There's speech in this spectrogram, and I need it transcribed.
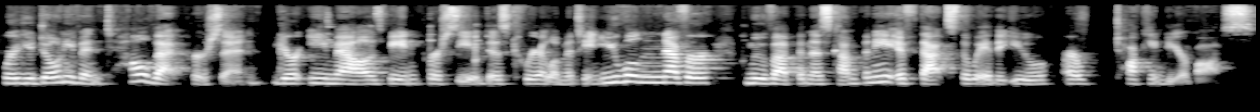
where you don't even tell that person your email is being perceived as career limiting. You will never move up in this company if that's the way that you are talking to your boss.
